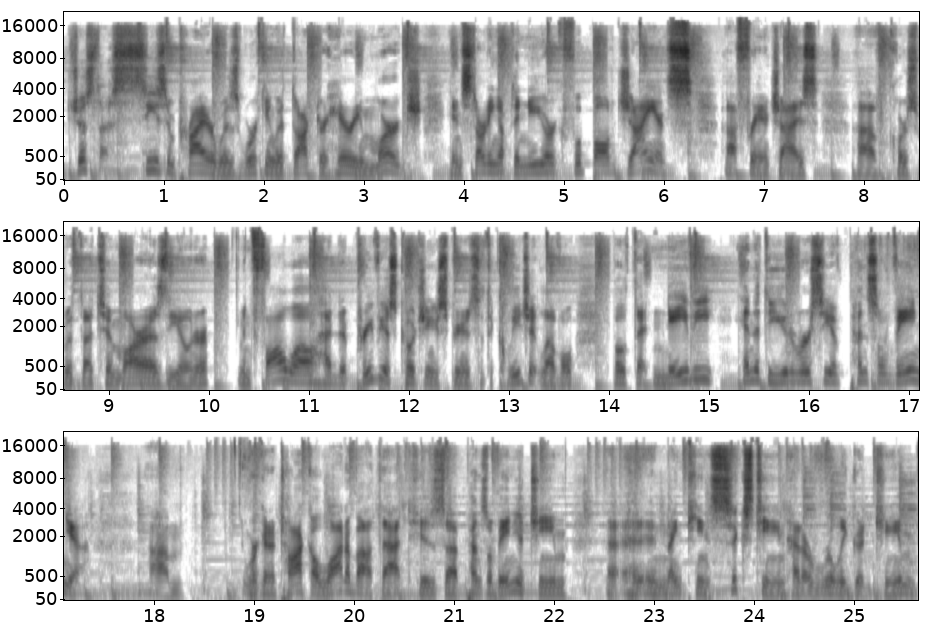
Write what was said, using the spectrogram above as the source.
just a season prior was working with Dr. Harry March in starting up the New York Football Giants uh, franchise, uh, of course, with uh, Tim Mara as the owner. And Folwell had previous coaching experience at the collegiate level, both at Navy and at the University of Pennsylvania. Um, we're going to talk a lot about that. His uh, Pennsylvania team uh, in 1916 had a really good team,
